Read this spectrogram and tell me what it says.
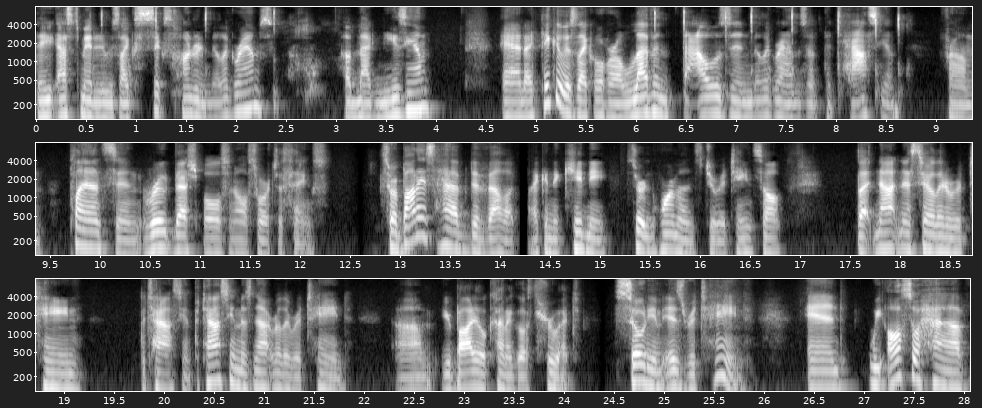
they estimated it was like 600 milligrams of magnesium. And I think it was like over 11,000 milligrams of potassium from plants and root vegetables and all sorts of things. So our bodies have developed, like in the kidney, certain hormones to retain salt, but not necessarily to retain potassium. Potassium is not really retained. Um, your body will kind of go through it sodium is retained. And we also have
